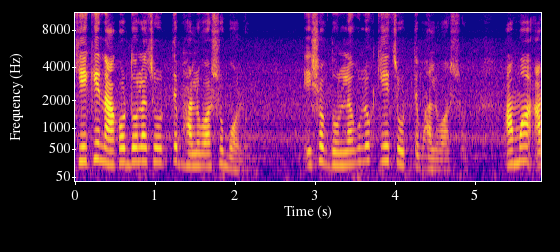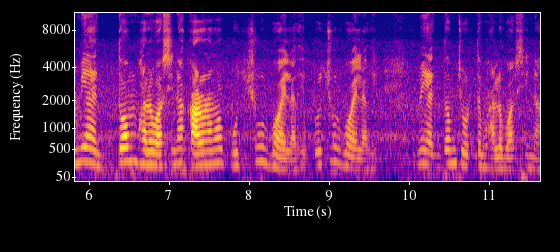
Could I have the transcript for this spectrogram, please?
কে কে নাকরদোলা চড়তে ভালোবাসো বলো। এইসব দোলনাগুলো কে চড়তে ভালোবাসো? আমার আমি একদম ভালোবাসি না, কারণ আমার প্রচুর ভয় লাগে, প্রচুর ভয় লাগে। আমি একদম চড়তে ভালোবাসি না।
